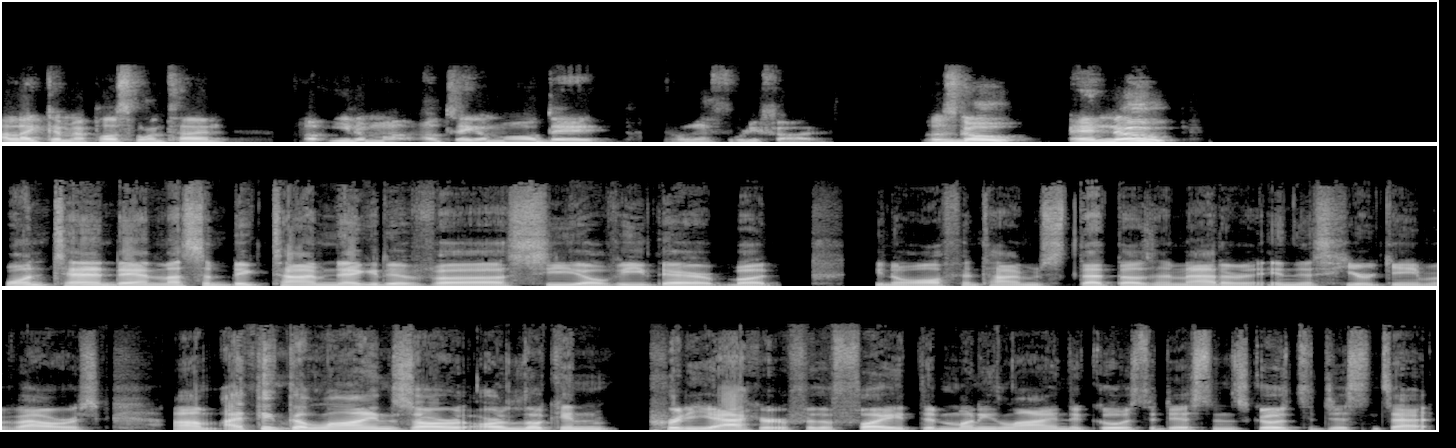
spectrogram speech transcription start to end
I like him at plus 110. I'll eat him. I'll take him all day at 145. Let's go. And new. 110, Dan, that's some big time negative uh, CLV there, but you know, oftentimes that doesn't matter in this here game of ours. Um, I think the lines are are looking pretty accurate for the fight. The money line that goes the distance goes the distance at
